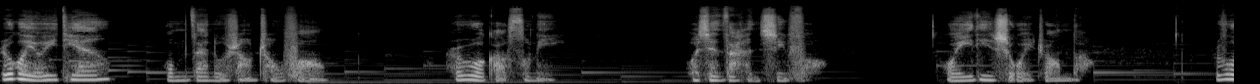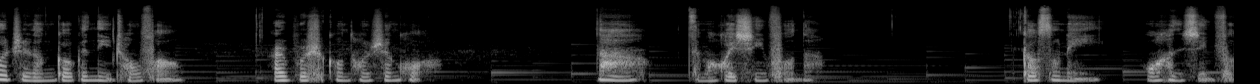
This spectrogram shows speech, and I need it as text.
如果有一天我们在路上重逢，而我告诉你，我现在很幸福。我一定是伪装的。如果只能够跟你重逢，而不是共同生活，那怎么会幸福呢？告诉你，我很幸福，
